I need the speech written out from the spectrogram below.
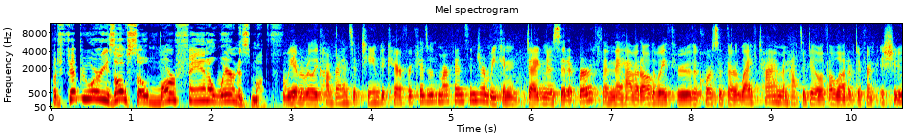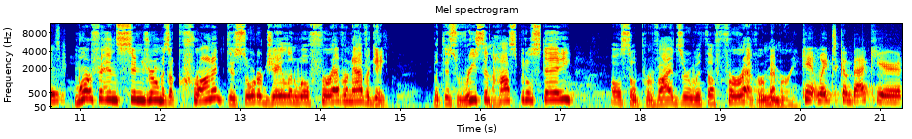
but February is also Marfan Awareness Month. We have a really comprehensive team to care for kids with Marfan syndrome. We can diagnose it at birth, and they have it all the way through the course of their lifetime and have to deal with a lot of different issues. Marfan syndrome is a chronic disorder Jaelyn will forever navigate. But this recent hospital stay also provides her with a forever memory. Can't wait to come back here,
